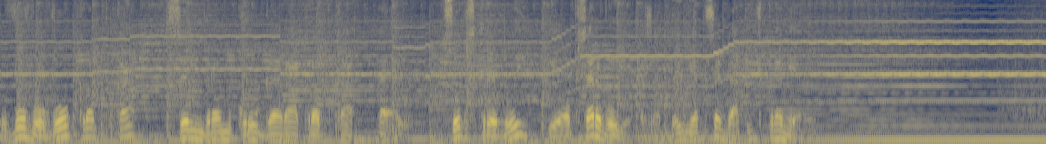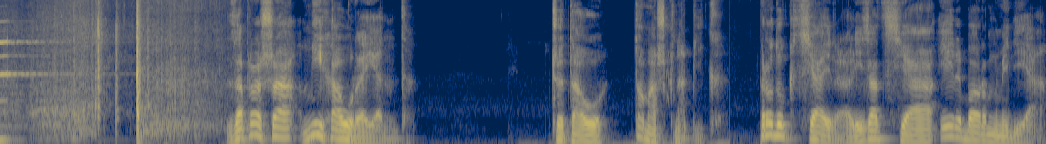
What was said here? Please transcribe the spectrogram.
www.syndromkrugera.pl. Subskrybuj i obserwuj, żeby nie przegapić premiery. Zaprasza Michał Rejent. Czytał Tomasz Knapik. Produkcja i realizacja Earborn Media.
